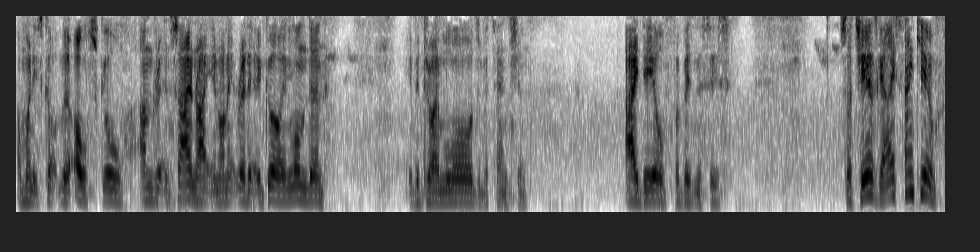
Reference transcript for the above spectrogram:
And when it's got the old school handwritten sign writing on it, ready to go in London, it'd be drawing loads of attention. Ideal for businesses. So cheers guys, thank you.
